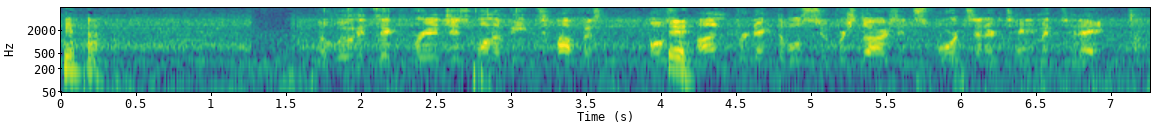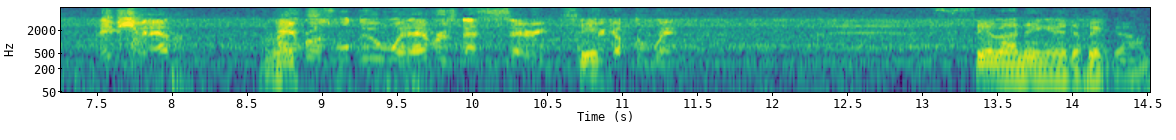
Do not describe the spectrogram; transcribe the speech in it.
The Lunatic Fringe is one of the toughest, most Yeah. unpredictable superstars in sports entertainment today. Maybe even ever. Alright. Ambrose will do whatever's necessary See? to pick up the win. Still running at the background.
